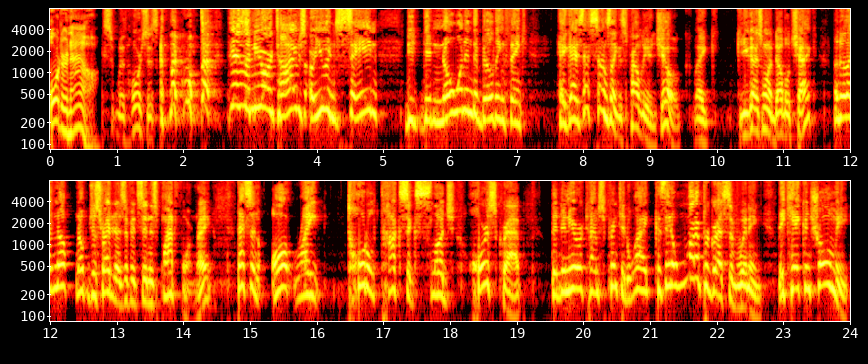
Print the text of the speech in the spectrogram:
Order now. with horses. Like, what the? This is the New York Times? Are you insane? Did, did no one in the building think, hey guys, that sounds like it's probably a joke? Like, you guys want to double check? And they're like, nope, nope, just write it as if it's in his platform, right? That's an alt right, total toxic sludge horse crap that the New York Times printed. Why? Because they don't want a progressive winning. They can't control me.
